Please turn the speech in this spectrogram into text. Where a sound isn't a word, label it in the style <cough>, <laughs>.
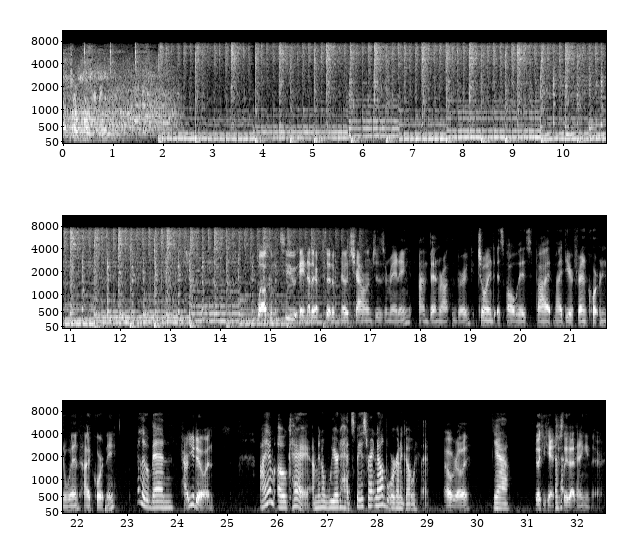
No challenges remaining. Welcome to another episode of No Challenges Remaining. I'm Ben Rothenberg, joined as always by my dear friend Courtney Nguyen. Hi, Courtney. Hello, Ben. How are you doing? I am okay. I'm in a weird headspace right now, but we're gonna go with it. Oh, really? I Yeah. feel like you can't just leave that hanging there.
